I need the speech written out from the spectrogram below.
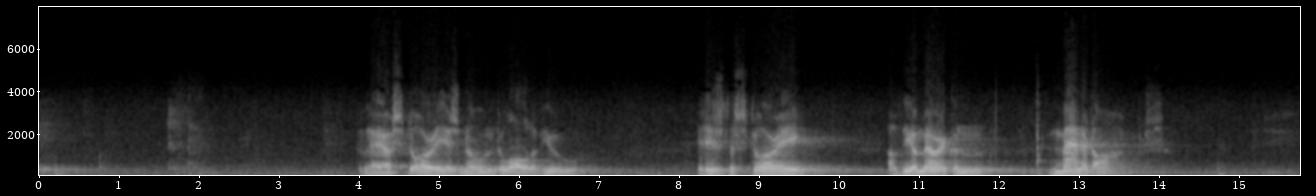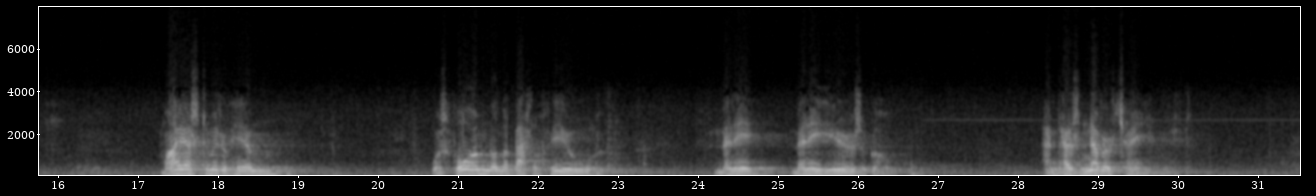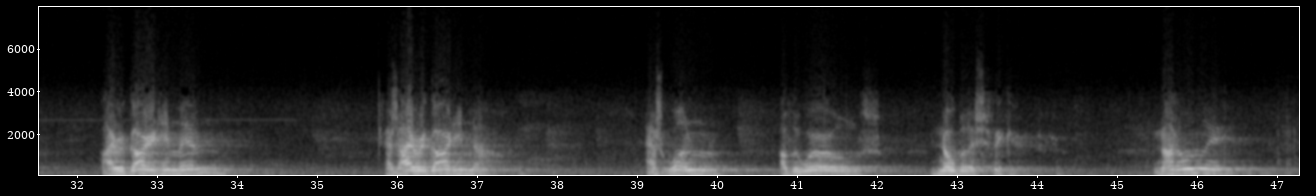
Their story is known to all of you. It is the story of the American man at arms. My estimate of him was formed on the battlefield many, many years ago and has never changed. I regarded him then as I regard him now as one of the world's noblest figures, not only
